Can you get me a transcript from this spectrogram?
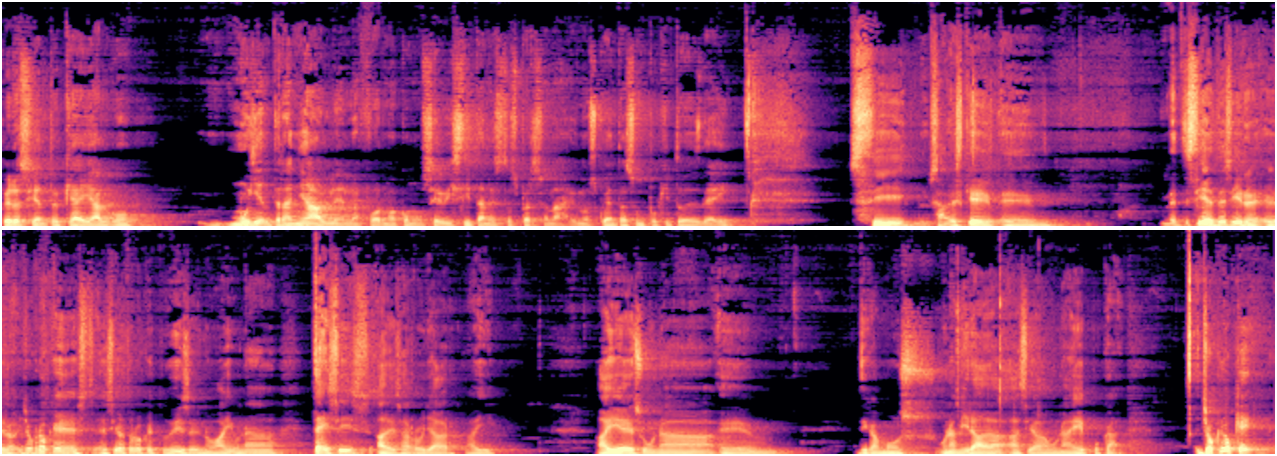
pero siento que hay algo muy entrañable en la forma como se visitan estos personajes. ¿Nos cuentas un poquito desde ahí? Sí, sabes que, eh, sí, es decir, eh, yo creo que es, cierto lo que tú dices, no hay una tesis a desarrollar ahí. Ahí es una, eh, digamos, una mirada hacia una época. Yo creo que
